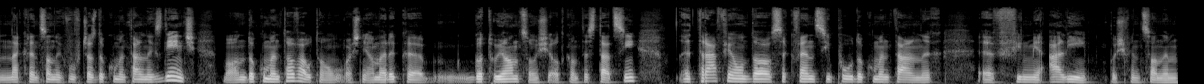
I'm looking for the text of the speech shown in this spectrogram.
nakręconych wówczas dokumentalnych zdjęć, bo on dokumentował tą właśnie Amerykę gotującą się od kontestacji, trafią do sekwencji półdokumentalnych dokumentalnych e, w filmie Ali poświęconym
